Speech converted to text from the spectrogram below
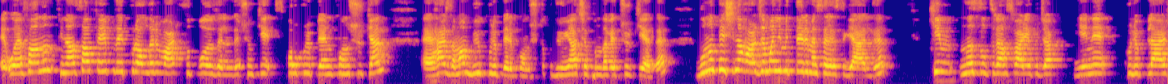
E, UEFA'nın finansal fair play kuralları var futbol özelinde çünkü spor kulüplerini konuşurken e, her zaman büyük kulüpleri konuştuk dünya çapında ve Türkiye'de. Bunun peşine harcama limitleri meselesi geldi. Kim nasıl transfer yapacak? Yeni kulüpler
